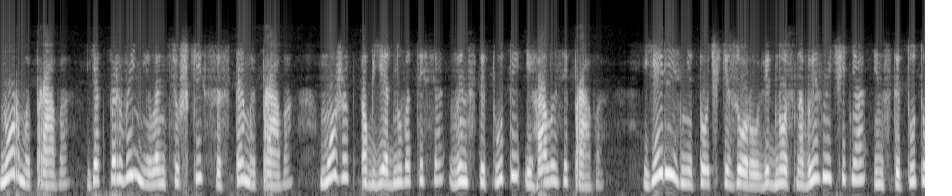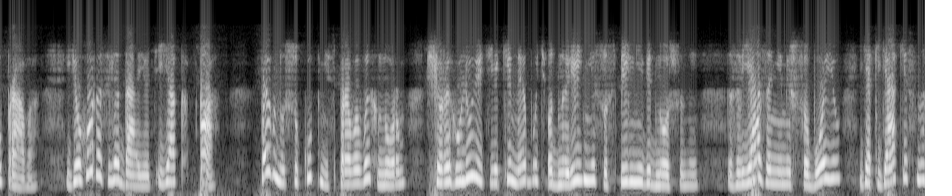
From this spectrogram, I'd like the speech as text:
Норми права як первинні ланцюжки системи права можуть об'єднуватися в інститути і галузі права. Є різні точки зору відносно визначення інституту права. Його розглядають як а. Певну сукупність правових норм, що регулюють які-небудь однорідні суспільні відносини, зв'язані між собою як якісна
